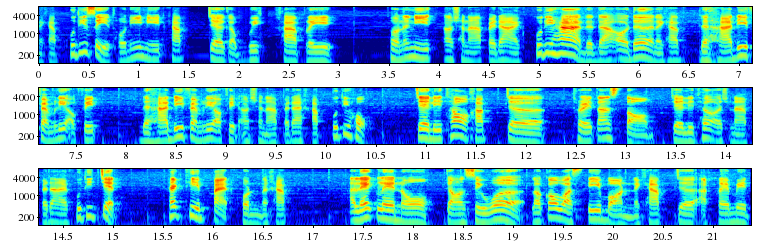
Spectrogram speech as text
นะครับ คู่ที่ 4 โทนี่นีดครับ เจอกับวิกคาปรีโทนี่นีดเอาชนะไปได้ คู่ที่ 5 The Dark Order นะครับ The Hardy Family Office The Hardy Family Office เอาชนะไปได้ครับ คู่ที่ 6 เจลิทอลครับ เจอเทรตันสตอมเจลิทอลเอาชนะไปได้ คู่ที่ 7 แท็กทีม 8 คนนะครับ อเล็กเลโน จอห์น ซิลเวอร์ แล้วก็วัสตี้บอลนะครับ เจออะเคลมิด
